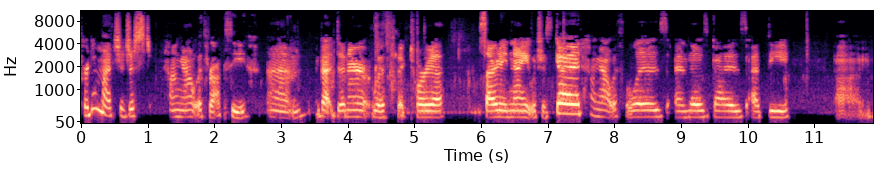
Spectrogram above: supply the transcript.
pretty much just hung out with Roxy. Um, got dinner with Victoria Saturday night, which was good. Hung out with Liz and those guys at the um,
